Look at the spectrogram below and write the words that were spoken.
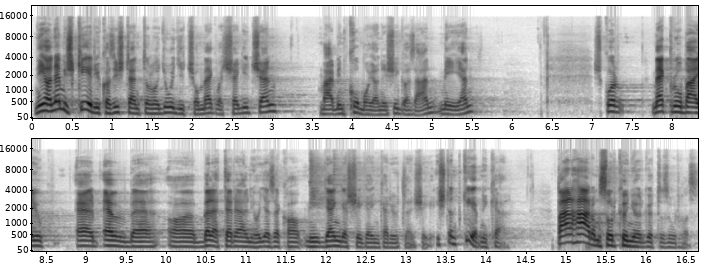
Néha nem is kérjük az Istentől, hogy gyógyítson meg, vagy segítsen, mármint komolyan és igazán, mélyen, és akkor megpróbáljuk ebbe a, beleterelni, hogy ezek a mi gyengeségeink, erőtlensége. Istent kérni kell. Pál háromszor könyörgött az Úrhoz.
